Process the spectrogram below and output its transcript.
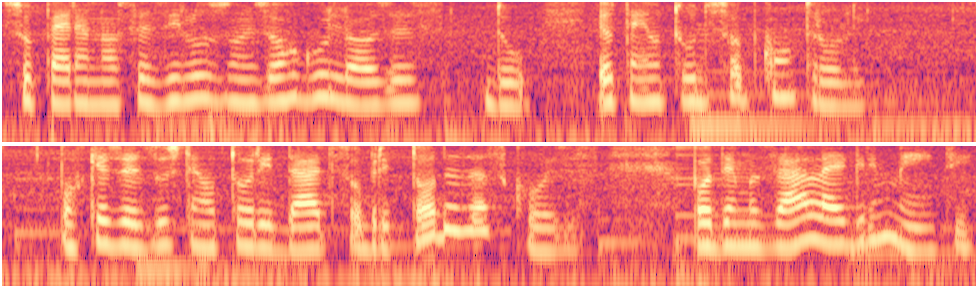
supera nossas ilusões orgulhosas do eu tenho tudo sob controle. Porque Jesus tem autoridade sobre todas as coisas, podemos alegremente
